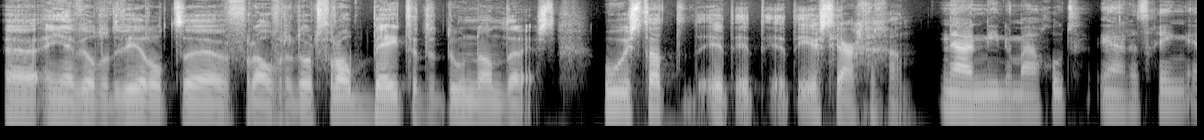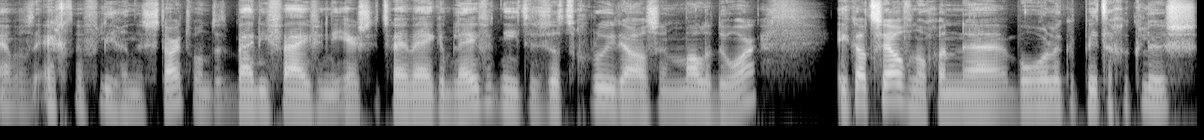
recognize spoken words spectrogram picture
uh, en jij wilde de wereld uh, veroveren door het vooral beter te doen dan de rest. Hoe is dat het, het, eerste jaar gegaan? Nou, niet normaal goed. Ja, dat ging, het was echt een vliegende start. Want bij die vijf in de eerste twee weken bleef het niet. Dus dat groeide als een malle door. Ik had zelf nog een uh, behoorlijke pittige klus.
